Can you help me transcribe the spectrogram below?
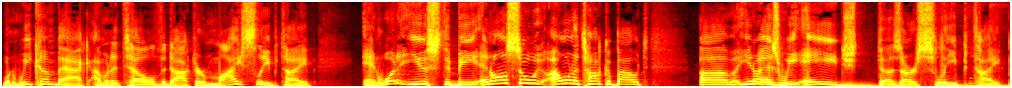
When we come back, I'm going to tell the doctor my sleep type and what it used to be. And also, I want to talk about, um, you know, as we age, does our sleep type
